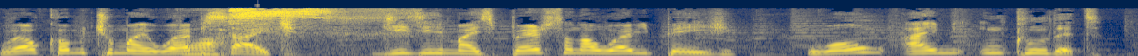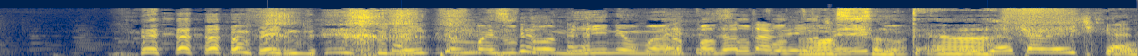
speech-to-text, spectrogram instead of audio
Welcome to my website. This is my personal web page. One I'm included. Nem tem mais o domínio, mano. Passou. Nossa, nego. ah, Exatamente, que cara.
